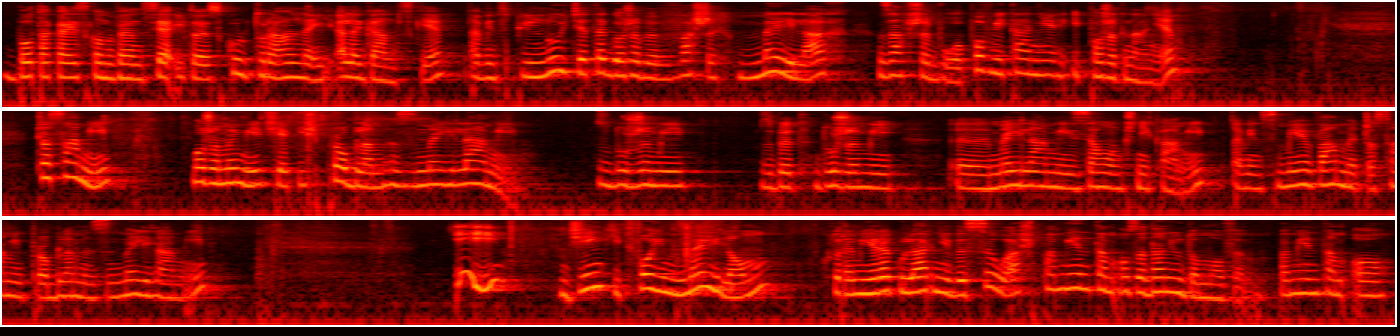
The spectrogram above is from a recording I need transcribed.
bo taka jest konwencja i to jest kulturalne i eleganckie, a więc pilnujcie tego, żeby w Waszych mailach zawsze było powitanie i pożegnanie. Czasami możemy mieć jakiś problem z mailami, z dużymi, zbyt dużymi mailami, załącznikami, a więc miewamy czasami problemy z mailami. I dzięki Twoim mailom, które mi regularnie wysyłasz, pamiętam o zadaniu domowym, pamiętam o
